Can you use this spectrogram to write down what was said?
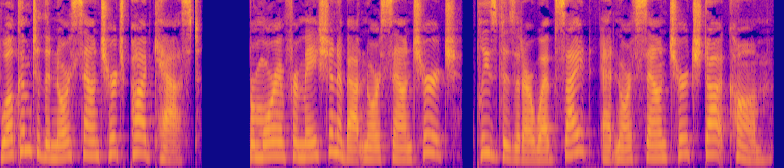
Welcome to the North Sound Church podcast. For more information about North Sound Church, please visit our website at northsoundchurch.com.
